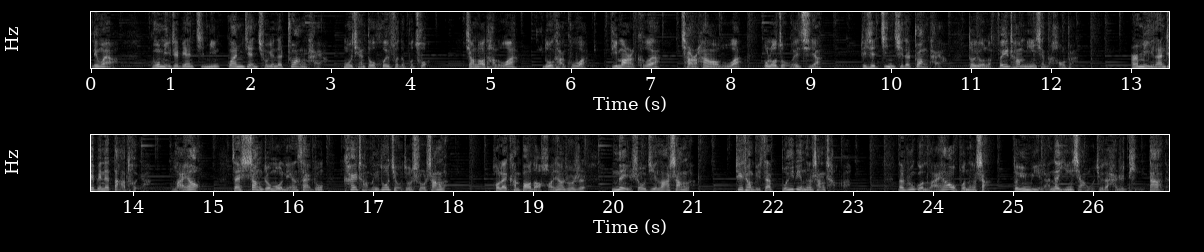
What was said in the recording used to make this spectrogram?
另外啊，国米这边几名关键球员的状态啊，目前都恢复的不错，像劳塔罗啊、卢卡库啊、迪马尔科啊、恰尔汉奥卢啊、布罗佐维奇啊，这些近期的状态啊。都有了非常明显的好转，而米兰这边的大腿啊，莱奥在上周末联赛中开场没多久就受伤了，后来看报道好像说是内收肌拉伤了，这场比赛不一定能上场啊。那如果莱奥不能上，对于米兰的影响，我觉得还是挺大的。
